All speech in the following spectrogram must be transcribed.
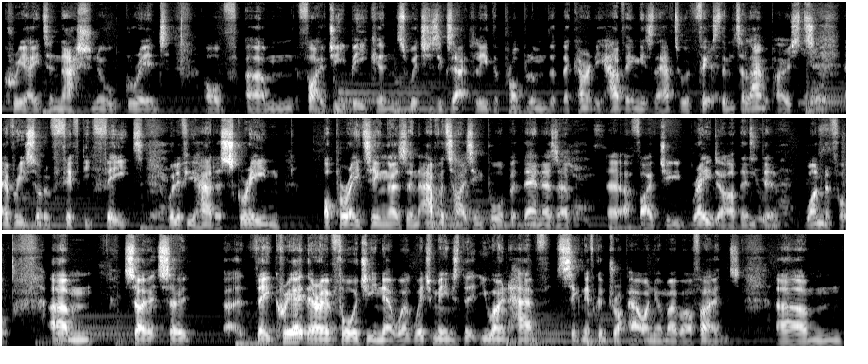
create a national grid of um, 5G beacons, which is exactly the problem that they're currently having. Is they have to affix them to lampposts every sort of 50 feet. Well, if you had a screen operating as an advertising board, but then as a a 5G radar, then, then wonderful. Um, so so uh, they create their own 4G network, which means that you won't have significant dropout on your mobile phones, um,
